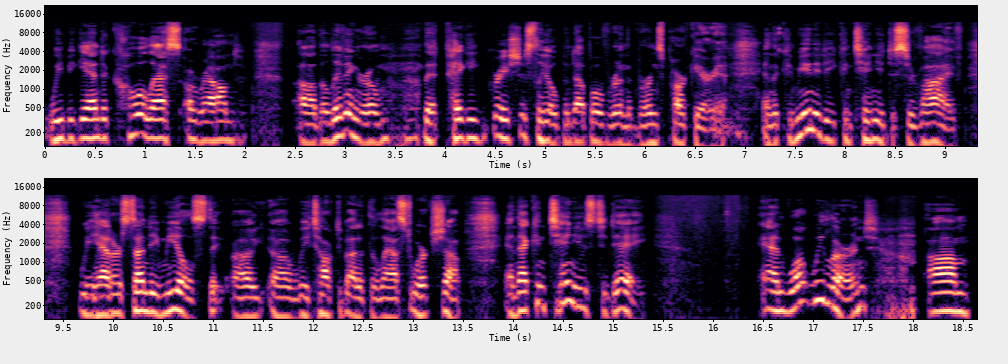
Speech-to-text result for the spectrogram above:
we began to coalesce around uh, the living room that Peggy graciously opened up over in the Burns Park area, and the community continued to survive. We had our Sunday meals that uh, uh, we talked about at the last workshop, and that continues today. And what we learned um,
